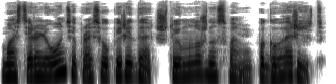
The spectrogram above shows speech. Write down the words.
«Мастер Леонтий просил передать, что ему нужно с вами поговорить».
